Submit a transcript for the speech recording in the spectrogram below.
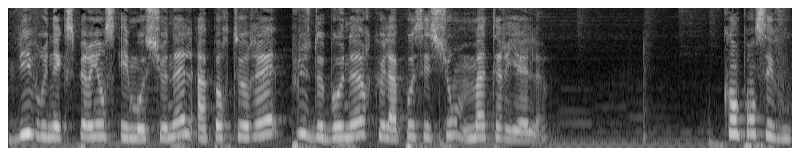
vivre une expérience émotionnelle apporterait plus de bonheur que la possession matérielle. Qu'en pensez-vous?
